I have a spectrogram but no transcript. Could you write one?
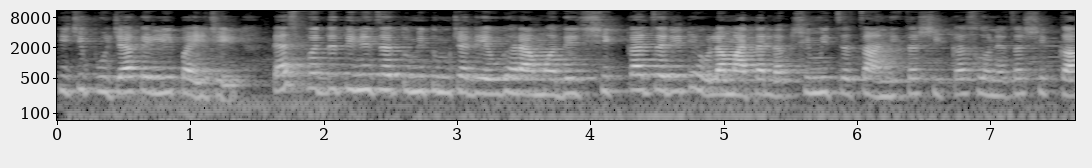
तिची पूजा केली पाहिजे. त्याच पद्धतीने जर तुम्ही तुमच्या देवघरामध्ये शिक्का जरी ठेवला माता लक्ष्मीचा चांदीचा शिक्का सोन्याचा शिक्का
